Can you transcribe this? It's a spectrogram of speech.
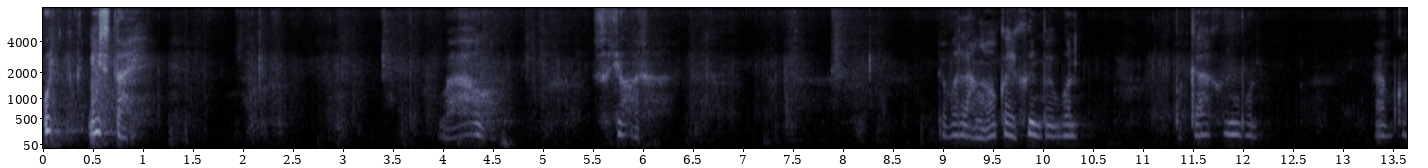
อุ้ยอุ้ยตายว้าว สุดยอด เดี๋ยววันหลังเอาไก่ขึ้นไปบนปากกาขึ้นบนน้ำก็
